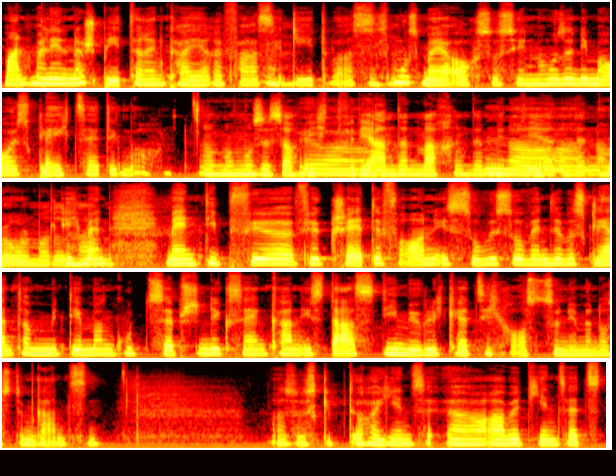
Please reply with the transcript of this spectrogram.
manchmal in einer späteren Karrierephase mhm. geht was. Das mhm. muss man ja auch so sehen. Man muss nicht immer alles gleichzeitig machen. Und man muss es auch ja. nicht für die anderen machen, damit na, die ein, ein na. Role Model ich haben. Ich meine, mein Tipp für, für gescheite Frauen ist sowieso, wenn sie was gelernt haben, mit dem man gut selbstständig sein kann, ist das die Möglichkeit, sich rauszunehmen aus dem Ganzen. Also es gibt auch eine Jens äh, Arbeit jenseits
